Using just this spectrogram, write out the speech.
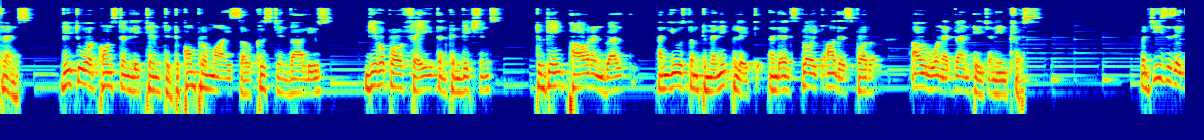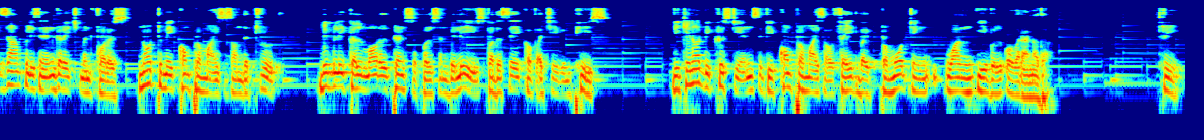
Friends, we too are constantly tempted to compromise our Christian values, give up our faith and convictions, to gain power and wealth, and use them to manipulate and exploit others for our own advantage and interests. But Jesus' example is an encouragement for us not to make compromises on the truth, biblical moral principles, and beliefs for the sake of achieving peace. We cannot be Christians if we compromise our faith by promoting one evil over another. 3.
